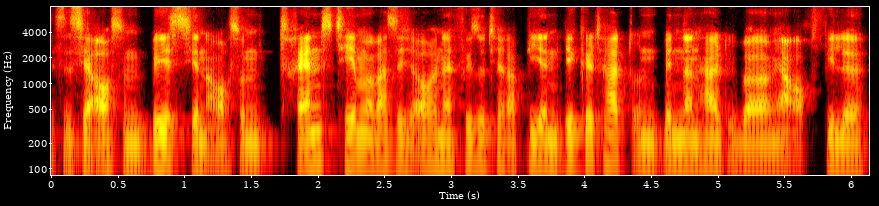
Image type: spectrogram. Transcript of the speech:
das ist ja auch so ein bisschen auch so ein Trendthema, was sich auch in der Physiotherapie entwickelt hat und bin dann halt über ja auch viele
